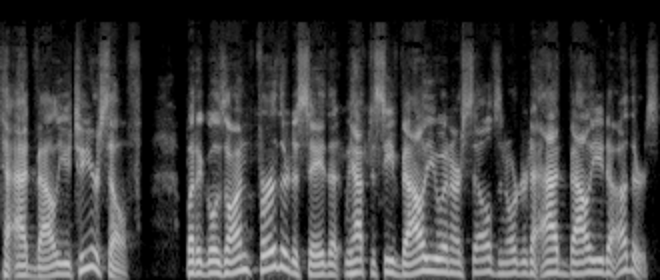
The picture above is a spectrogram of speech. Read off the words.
to add value to yourself. But it goes on further to say that we have to see value in ourselves in order to add value to others.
